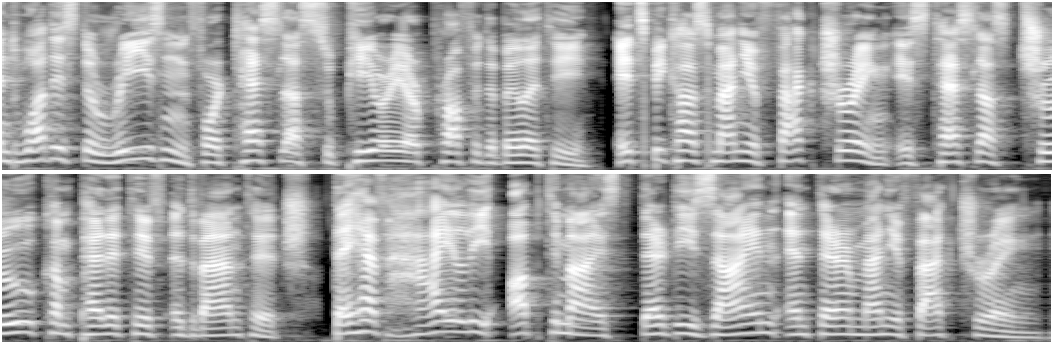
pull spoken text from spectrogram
And what is the reason for Tesla's superior profitability? It's because manufacturing is Tesla's true competitive advantage. They have highly optimized their design and their manufacturing.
